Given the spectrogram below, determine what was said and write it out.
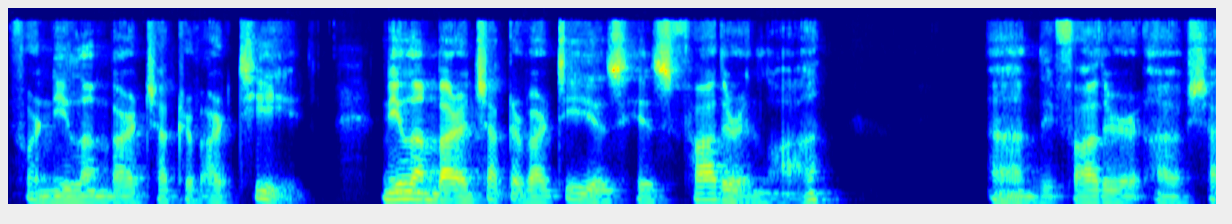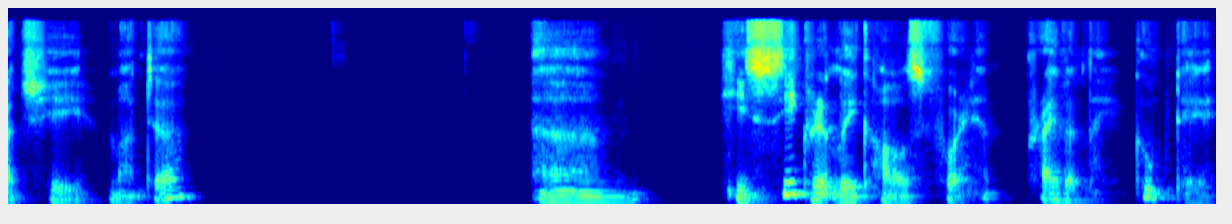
for Nilambar Chakravarti. Nilambar Chakravarti is his father-in-law, um, the father of Shachi Mata. Um, he secretly calls for him privately, Gupte.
